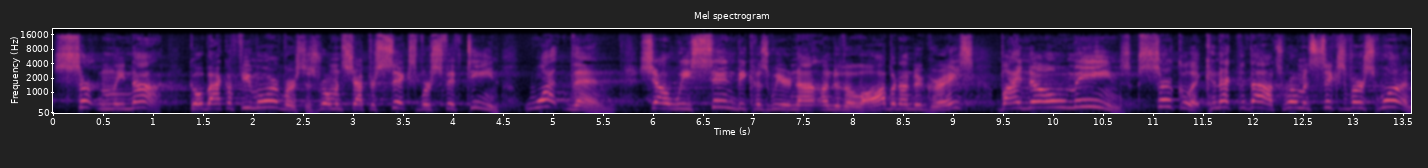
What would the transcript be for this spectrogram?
Certainly not. Go back a few more verses. Romans chapter 6, verse 15. What then? Shall we sin because we are not under the law, but under grace? By no means. Circle it, connect the dots. Romans 6, verse 1.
